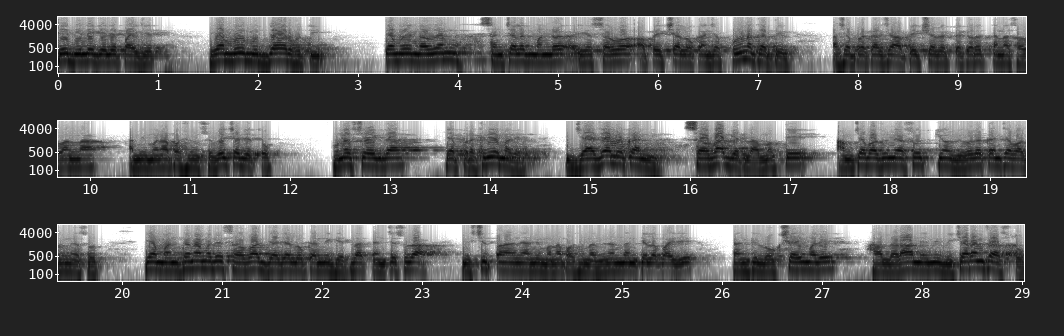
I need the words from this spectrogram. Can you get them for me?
ते दिले गेले पाहिजेत. या मूळ मुद्द्यावर होती. त्यामुळे नवीन संचालक मंडळ हे सर्व अपेक्षा लोकांच्या पूर्ण करतील अशा प्रकारच्या अपेक्षा व्यक्त करत त्यांना सर्वांना आम्ही मनापासून शुभेच्छा देतो. पुनश्च एकदा या प्रक्रियेमध्ये ज्या ज्या लोकांनी सहभाग घेतला मग ते आमच्या बाजूने असोत किंवा विरोधकांच्या बाजूने असोत या मंथनामध्ये सहभाग ज्या ज्या लोकांनी घेतला त्यांचे सुद्धा निश्चितपणाने आम्ही मनापासून अभिनंदन केलं पाहिजे. कारण की लोकशाहीमध्ये हा लढा नेहमी विचारांचा असतो.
